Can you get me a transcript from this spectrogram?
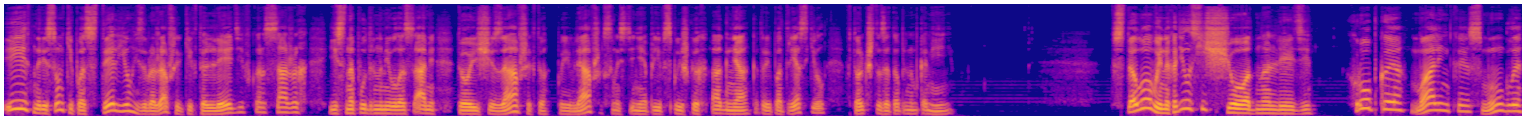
и на рисунке пастелью, изображавшей каких-то леди в корсажах и с напудренными волосами, то исчезавших, то появлявшихся на стене при вспышках огня, который потрескивал в только что затопленном камине. В столовой находилась еще одна леди, Хрупкая, маленькая, смуглая,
